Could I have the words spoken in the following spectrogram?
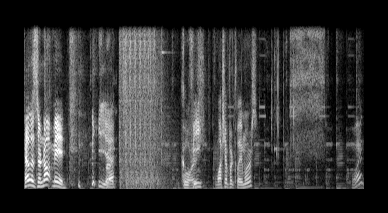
Fellas they're not mid. yeah. Goofy. Watch out for claymores. What?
